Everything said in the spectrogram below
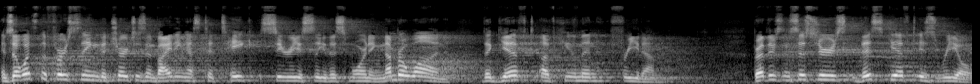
And so, what's the first thing the church is inviting us to take seriously this morning? Number one, the gift of human freedom. Brothers and sisters, this gift is real.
